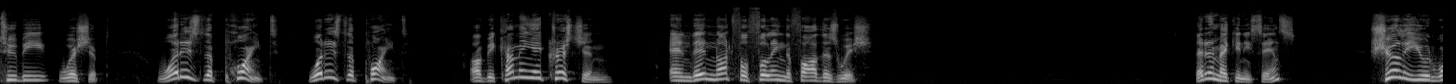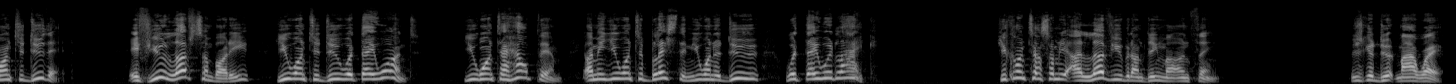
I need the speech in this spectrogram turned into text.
to be worshiped. What is the point? What is the point of becoming a Christian and then not fulfilling the Father's wish? That didn't make any sense. Surely you would want to do that. If you love somebody, you want to do what they want. You want to help them. I mean, you want to bless them. You want to do what they would like. You can't tell somebody, I love you, but I'm doing my own thing. I'm just going to do it my way.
